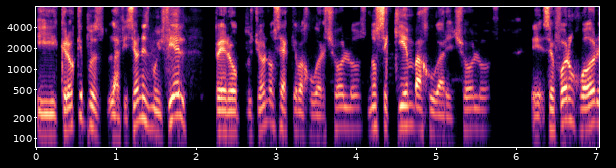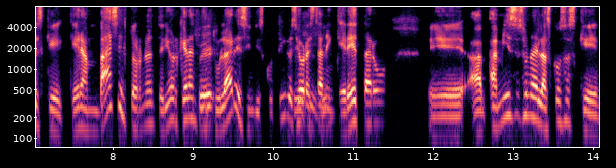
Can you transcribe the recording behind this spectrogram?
y creo que pues la afición es muy fiel, pero pues yo no sé a qué va a jugar Cholos, no sé quién va a jugar en Cholos. Eh, se fueron jugadores que, que, eran base el torneo anterior, que eran Sí. titulares indiscutibles Sí, y ahora sí, están en Querétaro. Eh, a, a, mí esa es una de las cosas que,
